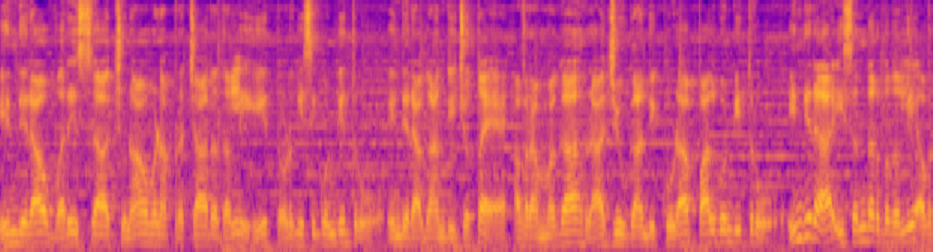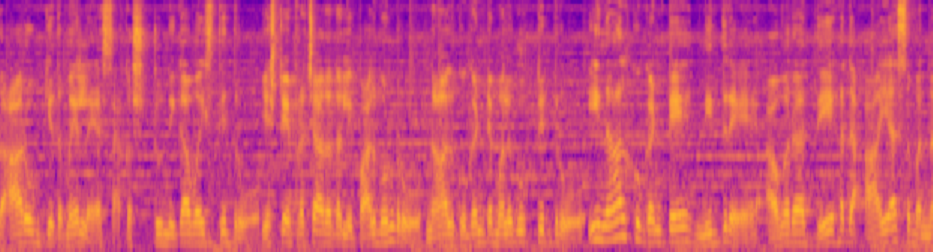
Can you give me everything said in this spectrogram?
ಇಂದಿರಾ ಒರಿಸ್ಸಾ ಚುನಾವಣಾ ಪ್ರಚಾರದಲ್ಲಿ ತೊಡಗಿಸಿಕೊಂಡಿದ್ರು. ಇಂದಿರಾ ಗಾಂಧಿ ಜೊತೆ ಅವರ ಮಗ ರಾಜೀವ್ ಗಾಂಧಿ ಕೂಡ ಪಾಲ್ಗೊಂಡಿದ್ರು. ಇಂದಿರಾ ಈ ಸಂದರ್ಭದಲ್ಲಿ ಅವರ ಆರೋಗ್ಯದ ಮೇಲೆ ಸಾಕಷ್ಟು ನಿಗಾ ವಹಿಸ್ತಿದ್ರು. ಎಷ್ಟೇ ಪ್ರಚಾರದಲ್ಲಿ ಪಾಲ್ಗೊಂಡ್ರು ನಾಲ್ಕು ಗಂಟೆ ಮಲಗುತ್ತಿದ್ರು. ಈ ನಾಲ್ಕು ಗಂಟೆ ನಿದ್ರೆ ಅವರ ದೇಹದ ಆಯಾಸವನ್ನ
